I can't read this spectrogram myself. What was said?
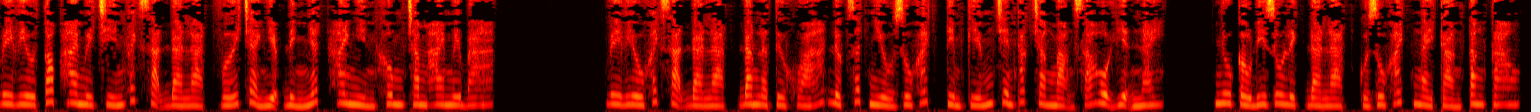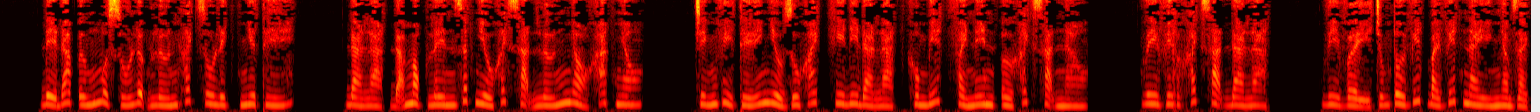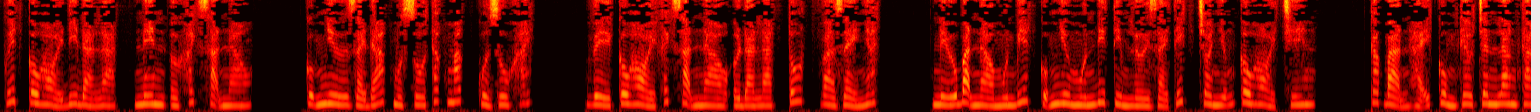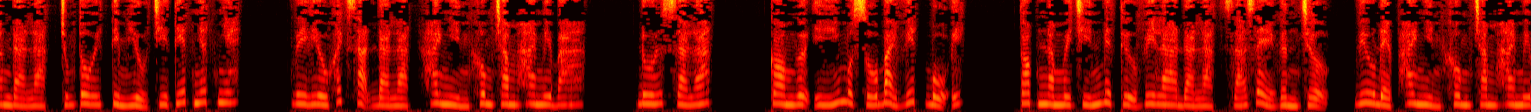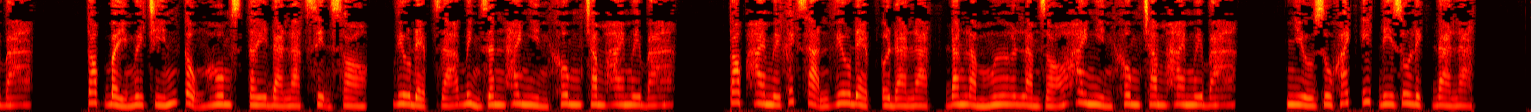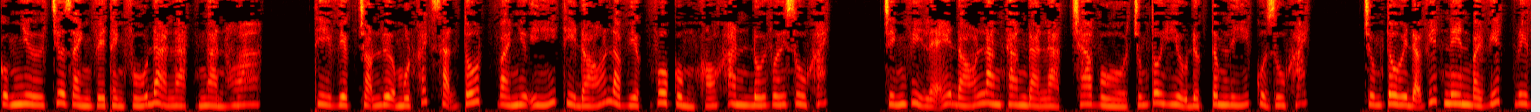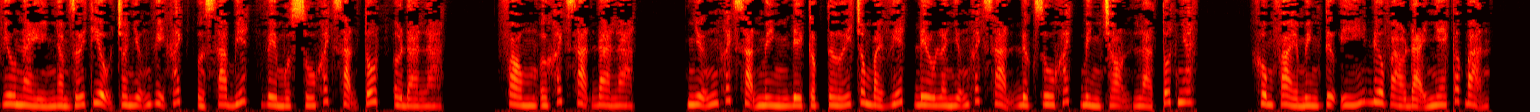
Review top 29 khách sạn Đà Lạt với trải nghiệm đỉnh nhất 2023. Review khách sạn Đà Lạt đang là từ khóa được rất nhiều du khách tìm kiếm trên các trang mạng xã hội hiện nay. Nhu cầu đi du lịch Đà Lạt của du khách ngày càng tăng cao. Để đáp ứng một số lượng lớn khách du lịch như thế, Đà Lạt đã mọc lên rất nhiều khách sạn lớn nhỏ khác nhau. Chính vì thế nhiều du khách khi đi Đà Lạt không biết phải nên ở khách sạn nào. Review khách sạn Đà Lạt vì vậy chúng tôi viết bài viết này nhằm giải quyết câu hỏi đi Đà Lạt nên ở khách sạn nào, cũng như giải đáp một số thắc mắc của du khách về câu hỏi khách sạn nào ở Đà Lạt tốt và rẻ nhất. Nếu bạn nào muốn biết cũng như muốn đi tìm lời giải thích cho những câu hỏi trên, các bạn hãy cùng theo chân lang thang Đà Lạt chúng tôi tìm hiểu chi tiết nhất nhé. Review khách sạn Đà Lạt 2023 Dul Salat Com gợi ý một số bài viết bổ ích. Top 59 biệt thự Villa Đà Lạt giá rẻ gần chợ, view đẹp 2023. Top 79 cộng homestay Đà Lạt xịn sò, view đẹp giá bình dân 2023. Top 20 khách sạn view đẹp ở Đà Lạt đang làm mưa làm gió 2023. Nhiều du khách ít đi du lịch Đà Lạt, cũng như chưa dành về thành phố Đà Lạt ngàn hoa. Thì việc chọn lựa một khách sạn tốt và như ý thì đó là việc vô cùng khó khăn đối với du khách. Chính vì lẽ đó lang thang Đà Lạt Travel, chúng tôi hiểu được tâm lý của du khách. Chúng tôi đã viết nên bài viết review này nhằm giới thiệu cho những vị khách ở xa biết về một số khách sạn tốt ở Đà Lạt. Phòng ở khách sạn Đà Lạt. Những khách sạn mình đề cập tới trong bài viết đều là những khách sạn được du khách bình chọn là tốt nhất. Không phải mình tự ý đưa vào đại nhé các bạn.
